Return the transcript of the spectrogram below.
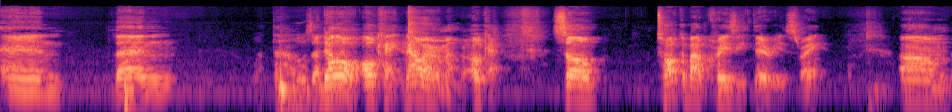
and then what the hell was that? Oh, okay, now I remember. Okay, so talk about crazy theories, right? Um,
